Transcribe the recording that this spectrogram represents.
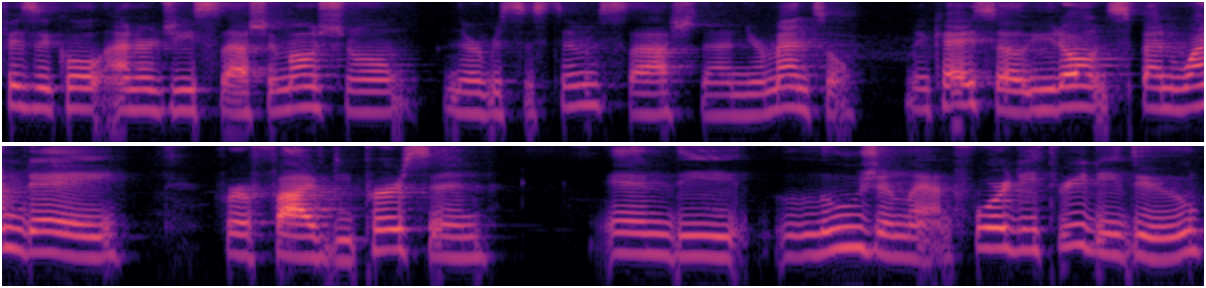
physical, energy slash emotional, nervous system slash then your mental. Okay, so you don't spend one day for a 5D person in the illusion land. 4D, 3D do.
